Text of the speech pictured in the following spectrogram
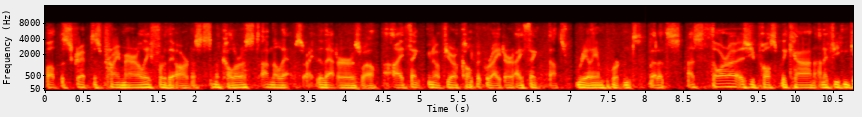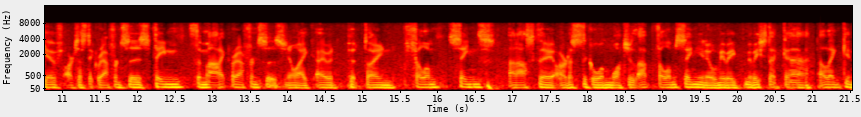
But the script is primarily for the artist and the colorist and the letter, sorry, the letterer as well. I think, you know, if you're a comic writer, I think that's really important that it's as thorough as you possibly can. And if you can give artistic references, theme, thematic references, you know, I, I would put down film scenes and ask the artist to go and watch that film scene, you know, maybe maybe stick a, a link in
